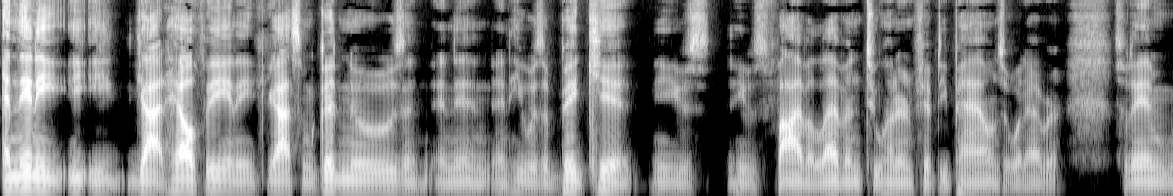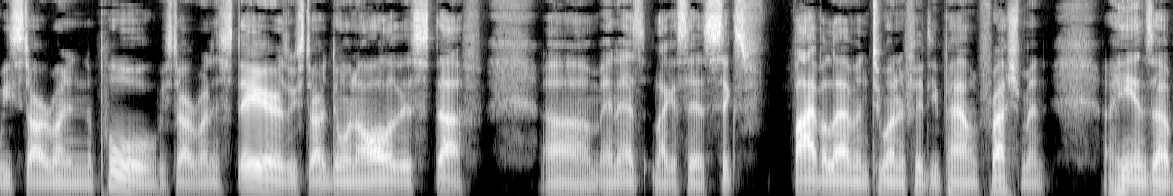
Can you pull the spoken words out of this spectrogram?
and then he, he got healthy and he got some good news and, and then and he was a big kid he was he was 5'11 250 pounds or whatever so then we started running in the pool we started running stairs we started doing all of this stuff um, and as like i said 6 5'11 250 pound freshman uh, he ends up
